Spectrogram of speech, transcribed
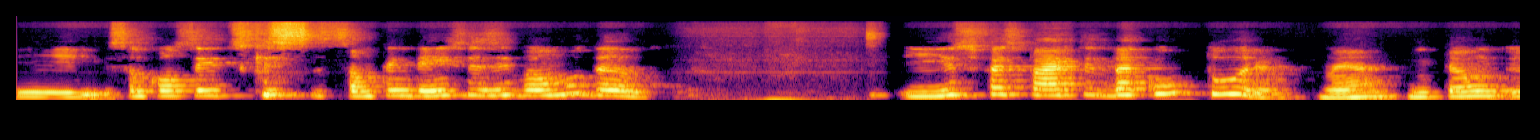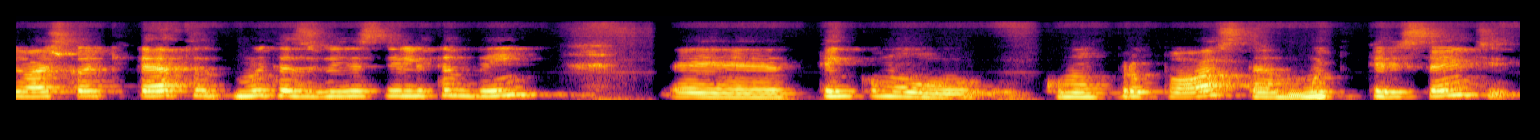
e são conceitos que são tendências e vão mudando. E isso faz parte da cultura, né? Então, eu acho que o arquiteto, muitas vezes, ele também é, tem como, como proposta muito interessante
